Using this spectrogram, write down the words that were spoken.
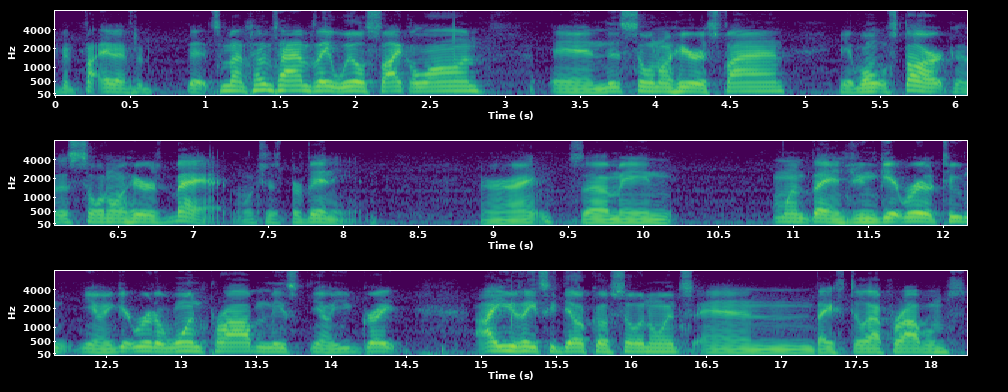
if it, if it, sometimes they will cycle on, and this solenoid here is fine. It won't start because this solenoid here is bad, which is preventing it. All right. So I mean, one thing is you can get rid of two. You know, you get rid of one problem. These, you know, you great. I use AC Delco solenoids, and they still have problems.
